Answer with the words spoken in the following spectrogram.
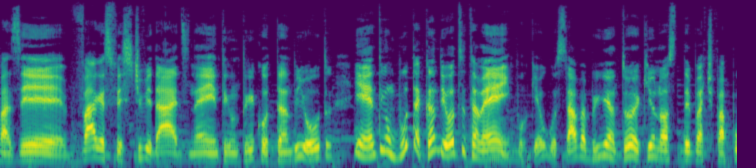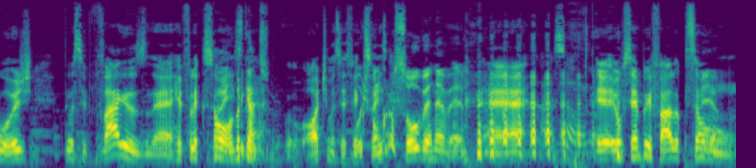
fazer várias festividades, né, entre um tricotando e outro, e entre um botecando e outro também, porque o Gustavo abrilhantou aqui o nosso debate-papo hoje, trouxe várias né, reflexões. Oh, obrigado. né, ótimas Hoje foi um reflexões. crossover, né, velho? É, eu, eu sempre falo que são.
